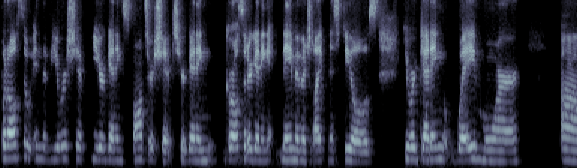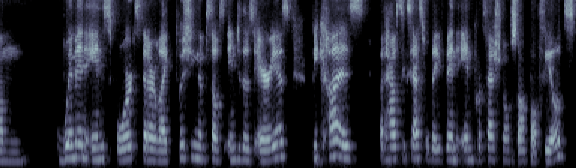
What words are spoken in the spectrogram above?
but also in the viewership. You're getting sponsorships, you're getting girls that are getting name, image, likeness deals. You are getting way more um, women in sports that are like pushing themselves into those areas because of how successful they've been in professional softball fields.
